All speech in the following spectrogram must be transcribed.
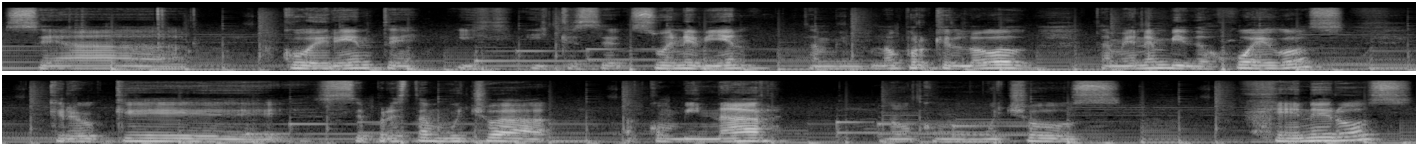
sea coherente y, que se suene bien también, ¿no? Porque luego también en videojuegos creo que se presta mucho a, combinar, ¿no? Como muchos géneros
